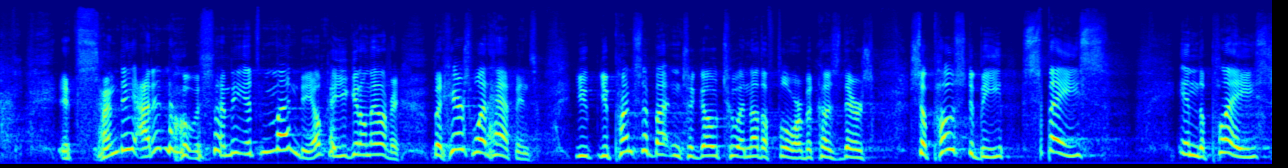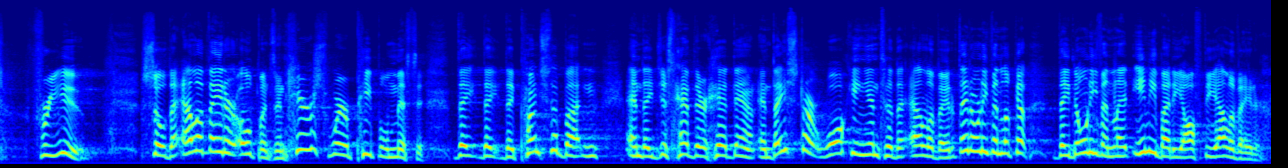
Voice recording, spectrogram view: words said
It's Sunday? I didn't know it was Sunday. It's Monday. Okay, you get on the elevator. But here's what happens you, you punch the button to go to another floor because there's supposed to be space in the place for you. So the elevator opens, and here's where people miss it. They, they, they punch the button and they just have their head down, and they start walking into the elevator. They don't even look up, they don't even let anybody off the elevator.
